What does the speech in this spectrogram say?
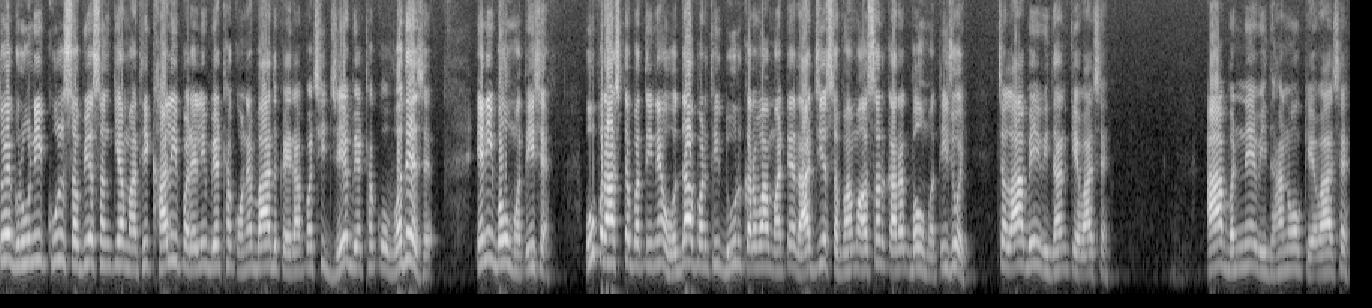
તો એ ગૃહની કુલ સભ્ય સંખ્યામાંથી ખાલી પડેલી બેઠકોને બાદ કર્યા પછી જે બેઠકો વધે છે, એની બહુમતી છે. ઉપરાષ્ટ્રપતિને હોદ્દા પરથી દૂર કરવા માટે રાજ્યસભામાં અસરકારક બહુમતી જોઈ. ચલો, આ બે વિધાન કેવા છે? આ બંને વિધાનો કેવા છે?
